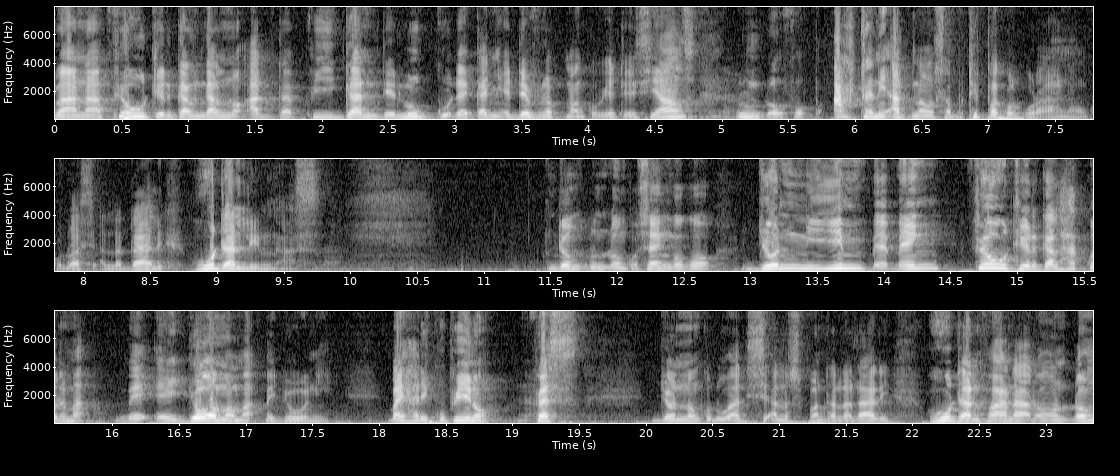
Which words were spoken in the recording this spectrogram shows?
mana fewtirgal ngal no adda fii gande lugguɗe kañum e développement ko wiyete science ɗum ɗo fof artani adna o saabu tippagol qur'ana on ko ɗo si allah daali hudal linnas donc ɗum ɗon ko sengo go jonni yimɓe ɓen fewtirgal hakkude maɓɓe e jooma maɓɓe jooni. Ɓay hari kupino fes jooni noon ko ɗum addi si allah subahana taala daali hudan fandaɗo on ɗon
